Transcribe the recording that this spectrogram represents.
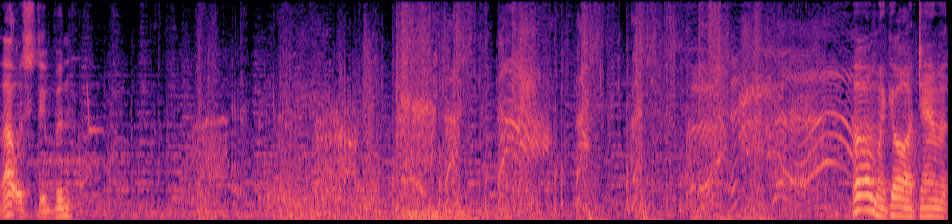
That was stupid. Oh my god, damn it.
